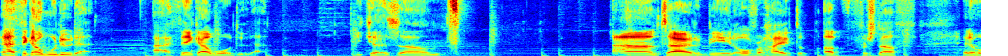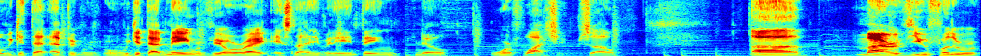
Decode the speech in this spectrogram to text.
And I think I will do that. I think I will do that because um, I'm tired of being overhyped up for stuff. And then when we get that epic, or we get that main reveal, right? It's not even anything, you know, worth watching. So, uh, my review for the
